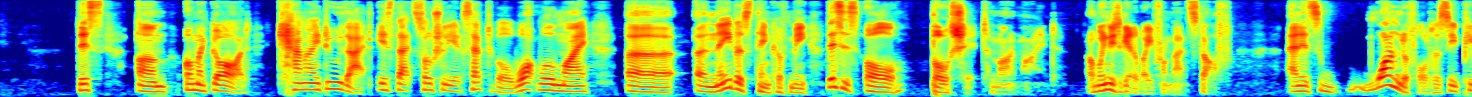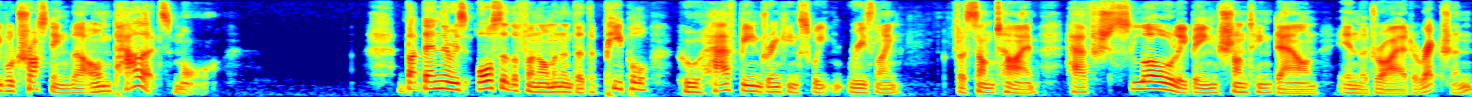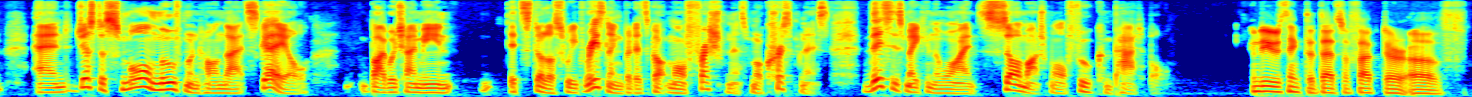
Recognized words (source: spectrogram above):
This, um, oh my God, can I do that? Is that socially acceptable? What will my uh, uh, neighbors think of me? This is all bullshit to my mind. And we need to get away from that stuff. And it's wonderful to see people trusting their own palates more. But then there is also the phenomenon that the people who have been drinking sweet Riesling for some time have slowly been shunting down in the drier direction. And just a small movement on that scale, by which I mean it's still a sweet Riesling, but it's got more freshness, more crispness. This is making the wine so much more food compatible. And do you think that that's a factor of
